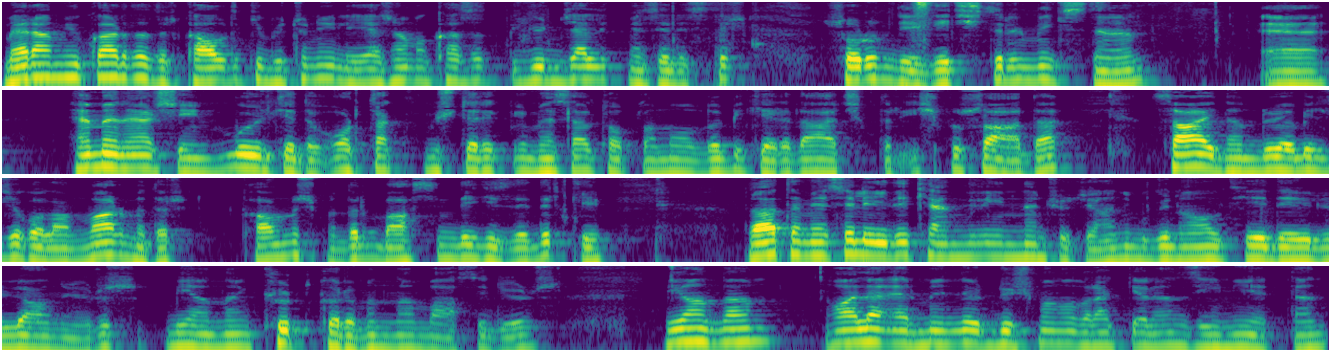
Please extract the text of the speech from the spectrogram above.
Meram yukarıdadır. Kaldı ki bütünüyle yaşama kasıt bir güncellik meselesidir. Sorun diye geçiştirilmek istenen e, hemen her şeyin bu ülkede ortak müşterek bir mesel toplamı olduğu bir kere daha açıktır. İş bu sahada sahiden duyabilecek olan var mıdır? Kalmış mıdır? Bahsinde gizledir ki zaten meseleyi de kendiliğinden çözüyor. Hani bugün 6-7 Eylül'ü anıyoruz. Bir yandan Kürt kırımından bahsediyoruz. Bir yandan hala Ermenileri düşman olarak gelen zihniyetten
